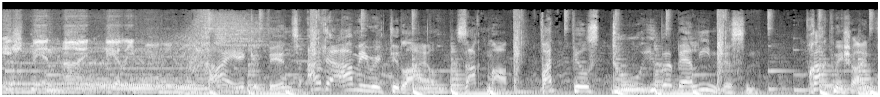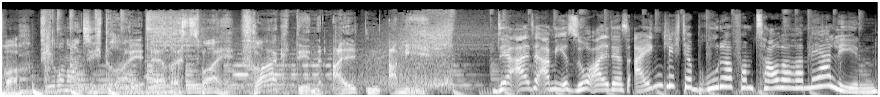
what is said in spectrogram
Ich bin ein Berliner. Hi, ich bin's, alter Army Rick Delisle. Sag mal, was willst du über Berlin wissen? Frag mich einfach. 94.3 RS2. Frag den alten Ami. Der alte Ami ist so alt, er ist eigentlich der Bruder vom Zauberer Merlin.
